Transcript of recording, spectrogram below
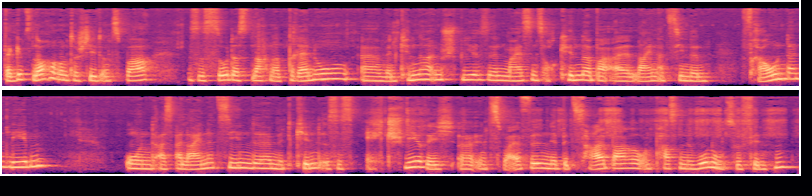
da gibt es noch einen Unterschied und zwar ist es so, dass nach einer Trennung, äh, wenn Kinder im Spiel sind, meistens auch Kinder bei alleinerziehenden Frauen dann leben. Und als Alleinerziehende mit Kind ist es echt schwierig, äh, im Zweifel eine bezahlbare und passende Wohnung zu finden.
